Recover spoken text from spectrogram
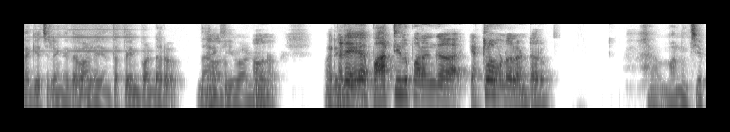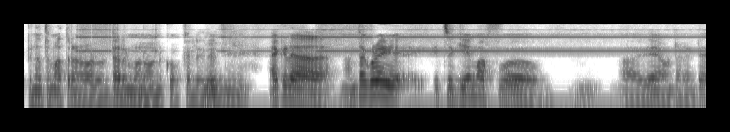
తగ్గించలేం కదా వాళ్ళు ఎంత పెయిన్ పడ్డారో దానికి వాళ్ళు. మరి అంటే పార్టీల పరంగా ఎట్లా ఉండాలంటారు మనం చెప్పినంత మాత్రం వాళ్ళు ఉంటారని మనం. అనుకోకర్లేదు అక్కడ అంతా కూడా ఇట్స్ గేమ్ ఆఫ్ ఇదే ఉంటారంటే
